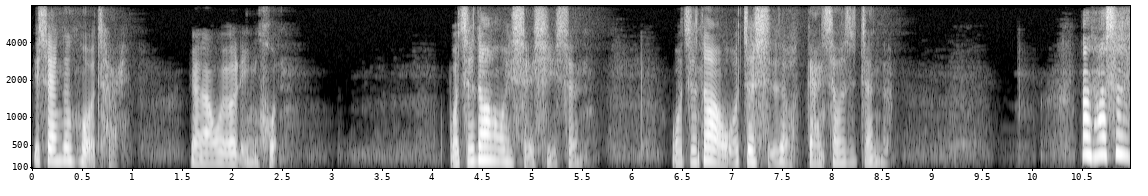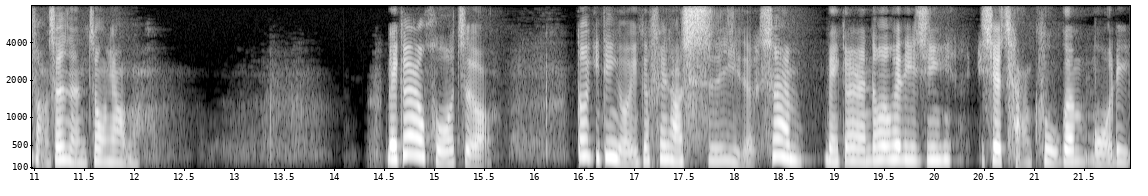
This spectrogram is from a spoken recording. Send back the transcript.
第三根火柴，原来我有灵魂，我知道为谁牺牲，我知道我这时的感受是真的。那他是仿生人重要吗？每个人活着，都一定有一个非常诗意的，虽然每个人都会历经一些残酷跟磨砺。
